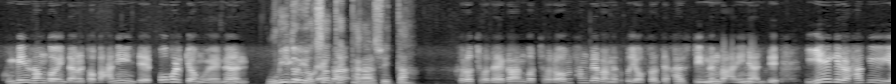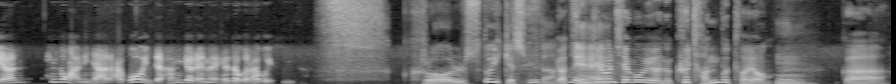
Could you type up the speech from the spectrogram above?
국민선거인단을 더 많이 이제 뽑을 경우에는 우리도 역선택 내가- 당할 수 있다. 그렇죠. 내가 한 것처럼 상대방에서도 역선택할 수도 있는 거 아니냐인지 이 얘기를 하기 위한 행동 아니냐라고 이제 한결에는 해석을 하고 있습니다. 그럴 수도 있겠습니다. 그러니까 예. 김재원 최고위원은 그 전부터요. 음. 그러니까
